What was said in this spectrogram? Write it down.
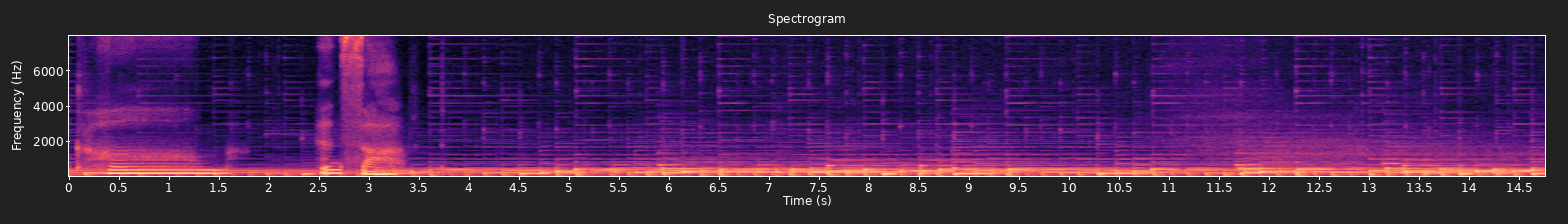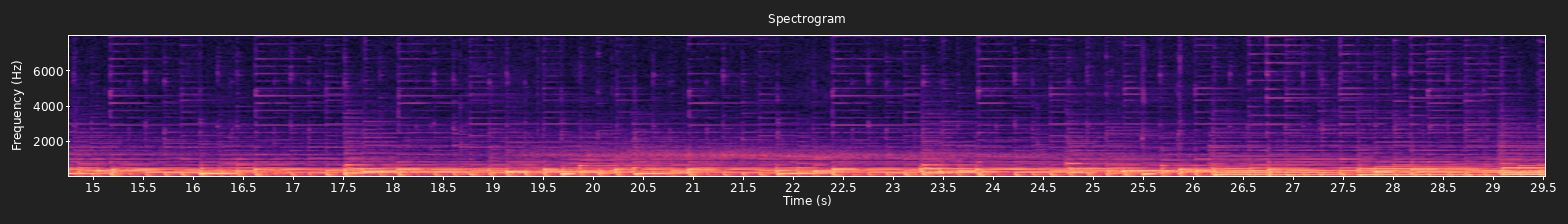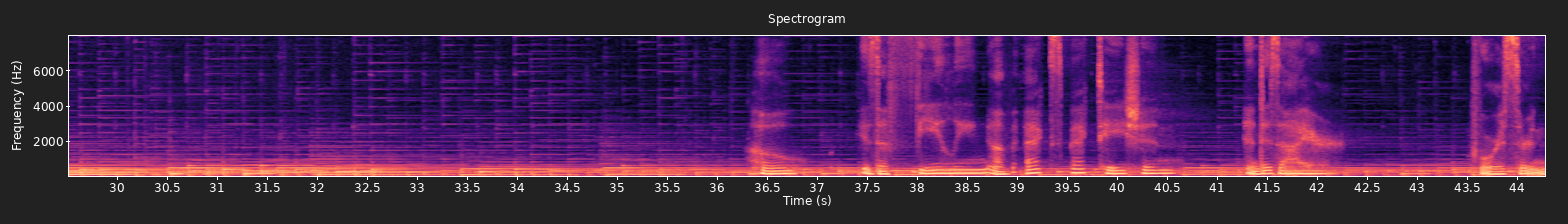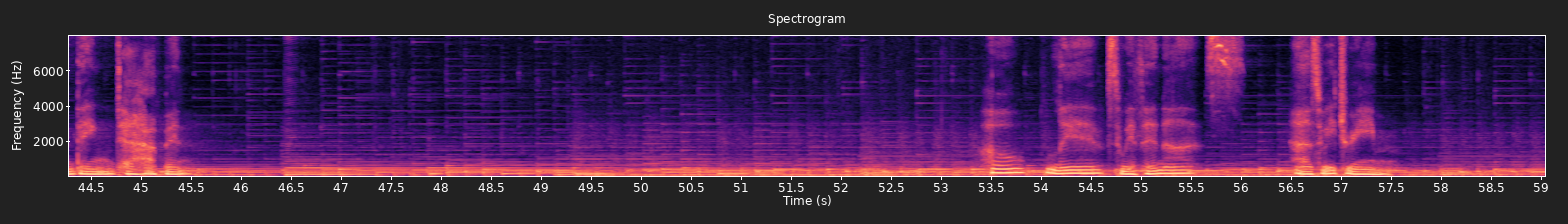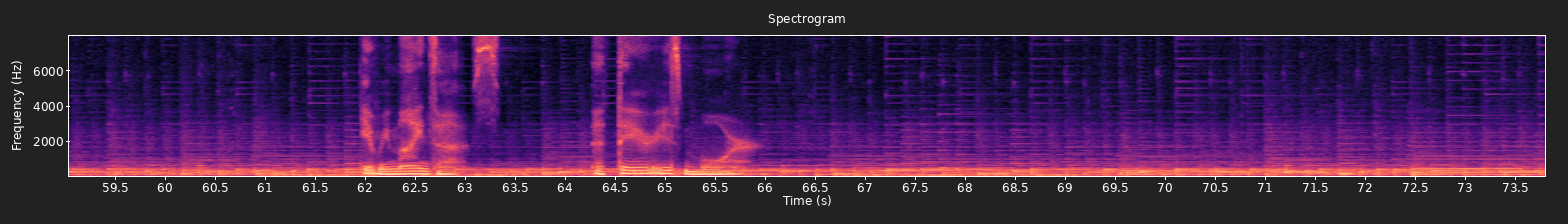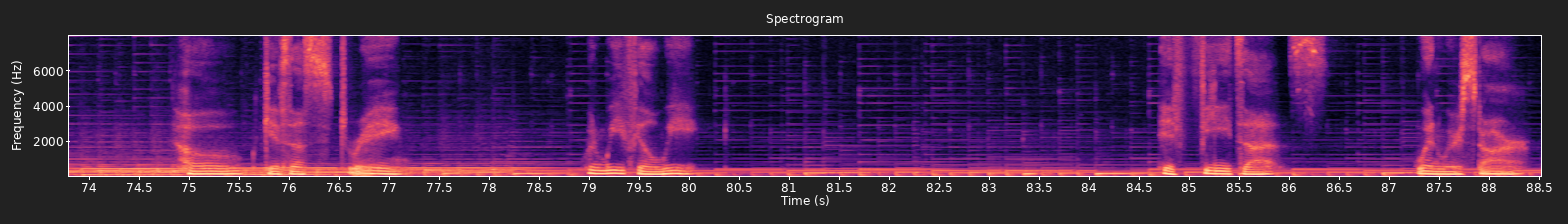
Calm and soft. Expectation and desire for a certain thing to happen. Hope lives within us as we dream. It reminds us that there is more. Gives us strength when we feel weak. It feeds us when we're starved.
